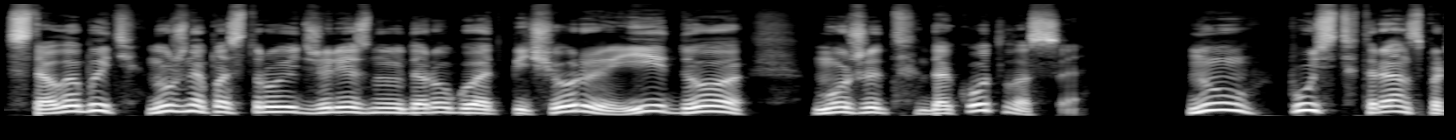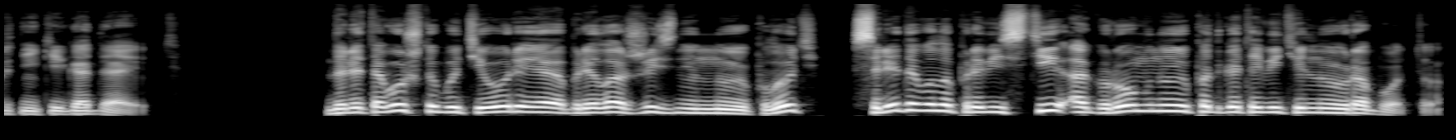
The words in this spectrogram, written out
Стало быть, нужно построить железную дорогу от Печоры и до, может, до Котласа? Ну, пусть транспортники гадают. Для того, чтобы теория обрела жизненную плоть, следовало провести огромную подготовительную работу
